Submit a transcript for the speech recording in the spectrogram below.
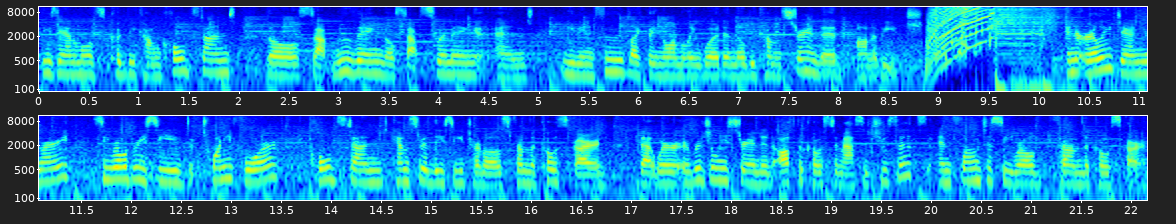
These animals could become cold stunned. They'll stop moving, they'll stop swimming and eating food like they normally would, and they'll become stranded on a beach. In early January, SeaWorld received 24 cold-stunned Kemp's Ridley sea turtles from the Coast Guard that were originally stranded off the coast of Massachusetts and flown to SeaWorld from the Coast Guard.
